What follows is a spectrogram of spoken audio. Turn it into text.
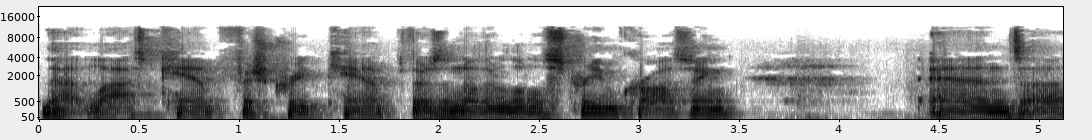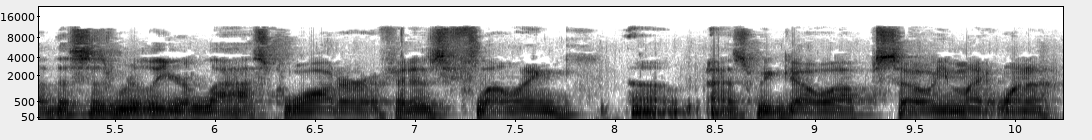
that last camp, Fish Creek Camp, there's another little stream crossing. And uh, this is really your last water if it is flowing um, as we go up. So you might want to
